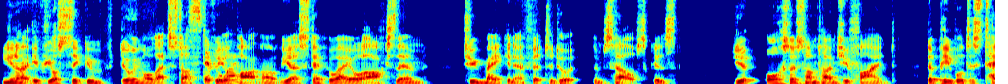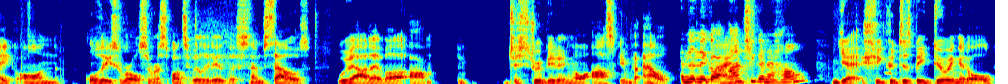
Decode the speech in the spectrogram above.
you know, if you're sick of doing all that stuff Step for your partner, yeah, step away or ask them to make an effort to do it themselves. Because you also sometimes you find that people just take on all these roles and responsibilities themselves without ever um distributing or asking for help. And then they go, And- Aren't you going to help? Yeah, she could just be doing it all,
